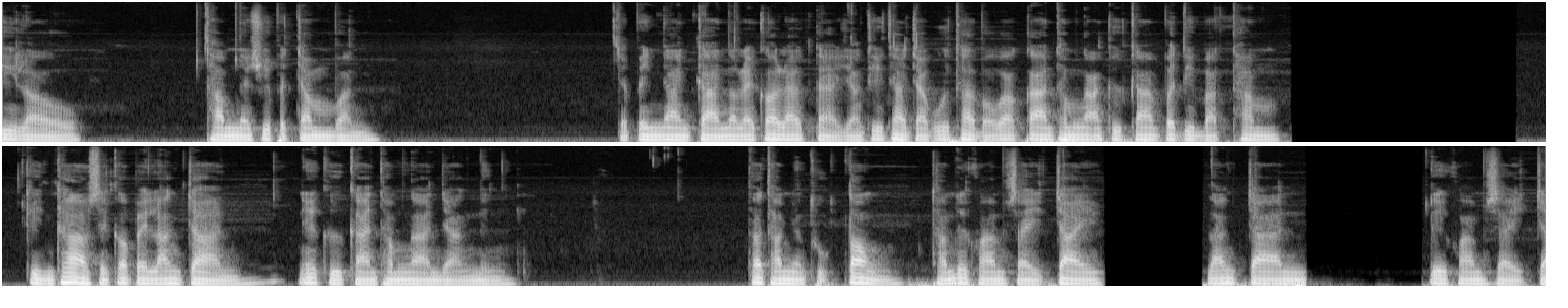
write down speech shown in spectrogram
ที่เราทำในชีวิตประจำวัน จะเป็นงานการอะไรก็แล้วแต่อย่างที่ท่านอาจารย์พุทธาบอกว่าการทำงานคือการปฏิบัติธรรม กินข้าวเสร็จก็ไปล้างจาน นี่คือการทำงานอย่างหนึ่ง ถ้าทำอย่างถูกต้อง ทำด้วยความใส่ใจ ล้างจานด้วยความใส่ใจ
